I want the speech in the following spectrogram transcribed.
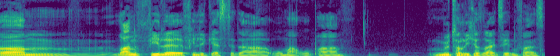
Ähm, waren viele, viele Gäste da, Oma, Opa, mütterlicherseits jedenfalls.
